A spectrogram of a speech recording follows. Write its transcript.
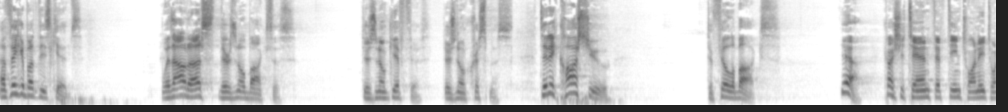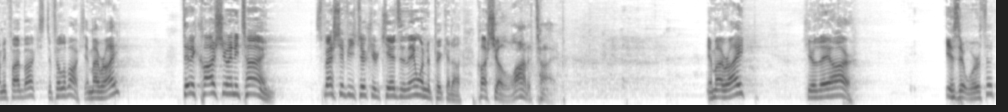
Now think about these kids. Without us, there's no boxes. There's no gift. There's no Christmas. Did it cost you to fill a box? Yeah. Cost you 10, 15, 20, 25 bucks to fill a box. Am I right? Did it cost you any time? Especially if you took your kids and they wanted to pick it up. Cost you a lot of time. Am I right? Here they are. Is it worth it?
